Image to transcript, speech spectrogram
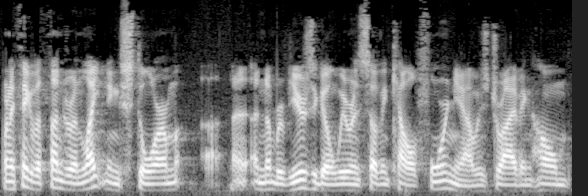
When I think of a thunder and lightning storm, uh, a, number of years ago, we were in Southern California, I was driving home,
